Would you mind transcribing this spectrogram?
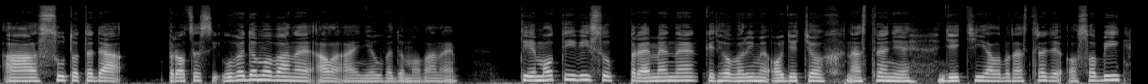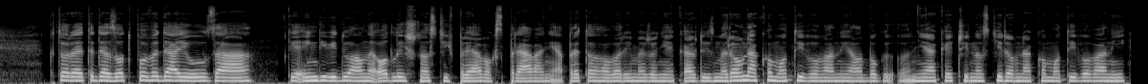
a sú to teda procesy uvedomované, ale aj neuvedomované. Tie motívy sú premené, keď hovoríme o deťoch na strane detí alebo na strane osoby, ktoré teda zodpovedajú za tie individuálne odlišnosti v prejavoch správania. Preto hovoríme, že nie každý sme rovnako motivovaní alebo k nejakej činnosti rovnako motivovaní.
